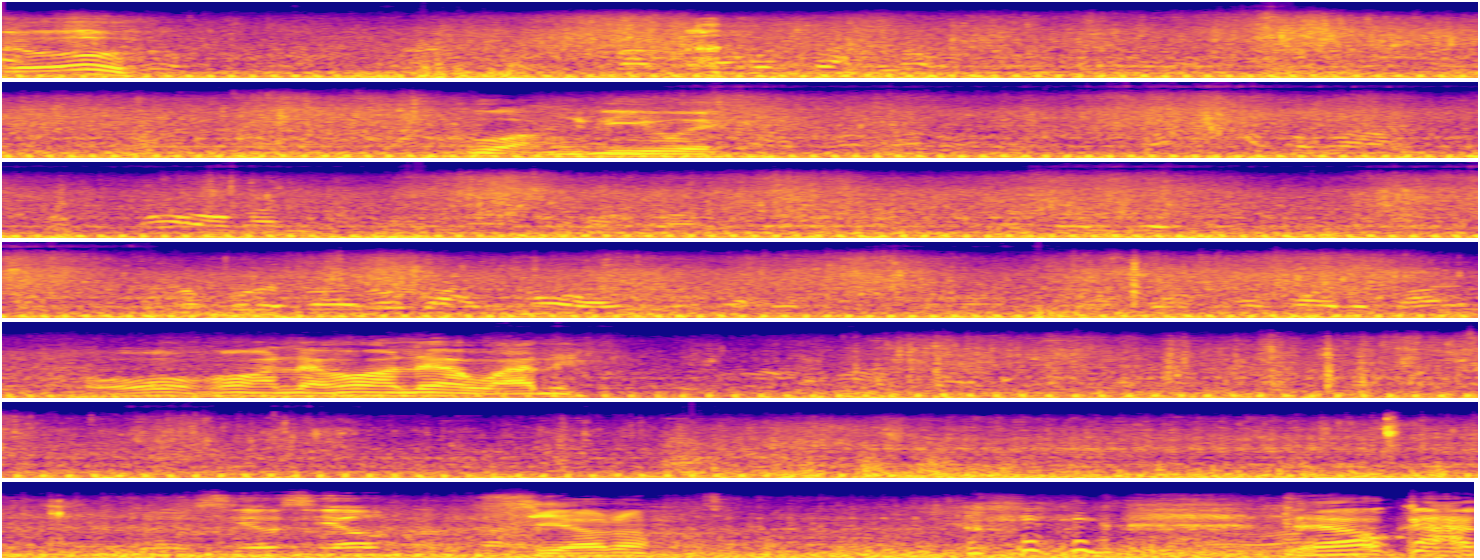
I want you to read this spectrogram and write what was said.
เยอะหวังดีเว้ยโอ้ฮอดแล้วฮอดแล้ววันนี้ เสียวเสียวเสียวเนาะแล้วกลาง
